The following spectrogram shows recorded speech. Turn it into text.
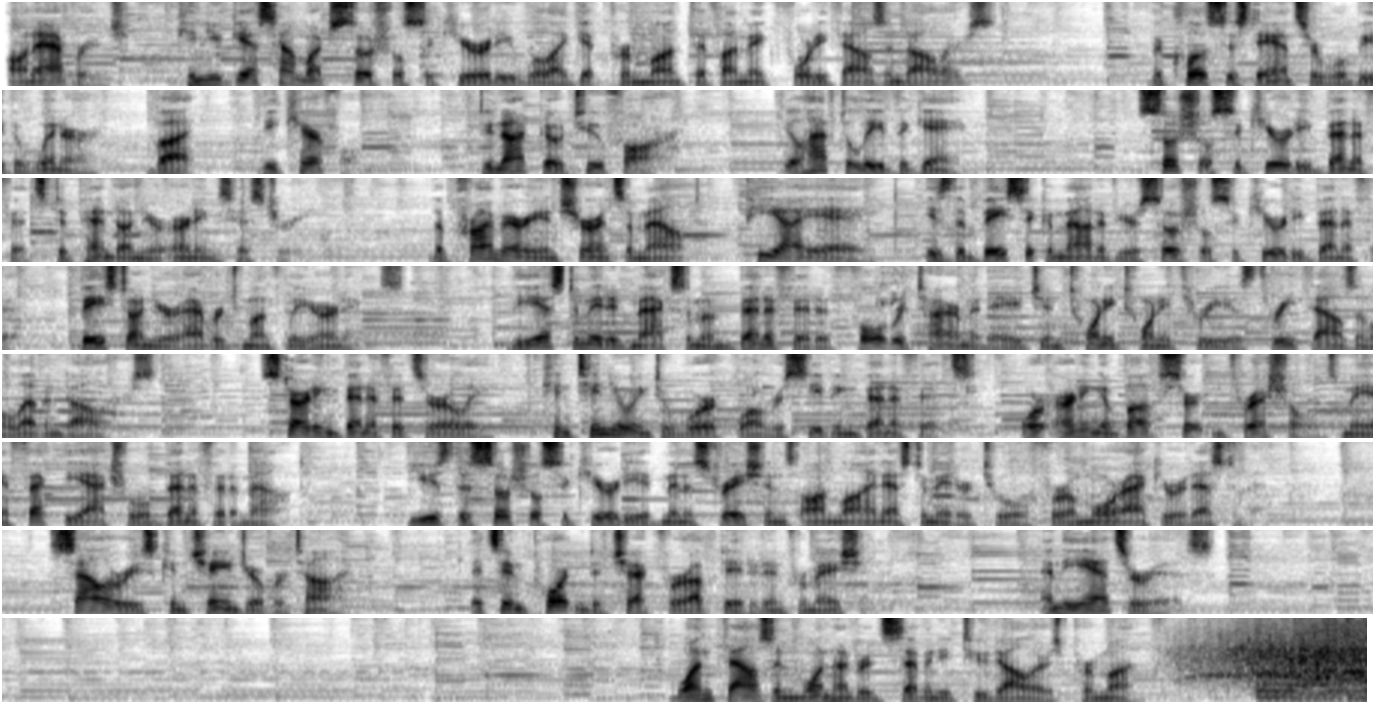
On average, can you guess how much Social Security will I get per month if I make $40,000? The closest answer will be the winner, but, be careful. Do not go too far. You'll have to leave the game. Social Security benefits depend on your earnings history. The primary insurance amount, PIA, is the basic amount of your Social Security benefit, based on your average monthly earnings. The estimated maximum benefit at full retirement age in 2023 is $3,011. Starting benefits early, continuing to work while receiving benefits, or earning above certain thresholds may affect the actual benefit amount. Use the Social Security Administration's online estimator tool for a more accurate estimate. Salaries can change over time. It's important to check for updated information. And the answer is $1,172 per month.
